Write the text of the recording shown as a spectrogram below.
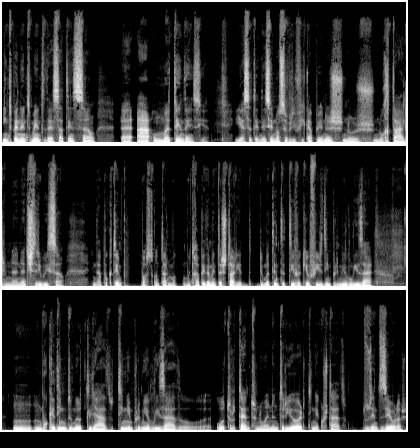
independentemente dessa atenção, uh, há uma tendência. E essa tendência não se verifica apenas nos, no retalho, na, na distribuição Ainda há pouco tempo posso contar uma, muito rapidamente a história de, de, uma tentativa que eu fiz de impermeabilizar um, um bocadinho do meu telhado. Tinha impermeabilizado uh, outro tanto no ano anterior, tinha custado 200 euros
